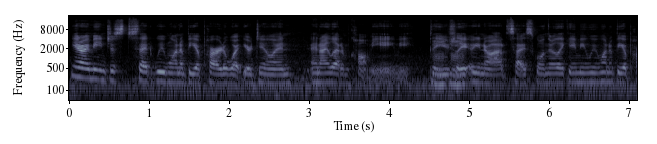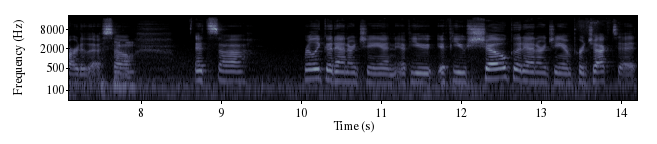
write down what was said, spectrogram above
you know, I mean, just said we want to be a part of what you're doing. And I let them call me Amy they mm-hmm. usually, you know, out of high school, and they're like, Amy, we want to be a part of this. So mm-hmm. it's uh, really good energy, and if you if you show good energy and project it,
